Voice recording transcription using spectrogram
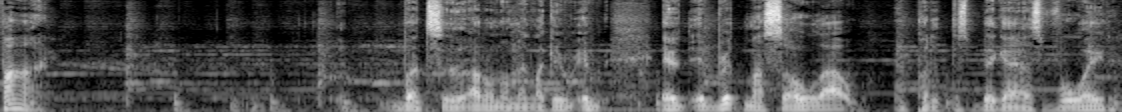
fine. But uh, I don't know, man. Like it, it, it, it, ripped my soul out and put it this big ass void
